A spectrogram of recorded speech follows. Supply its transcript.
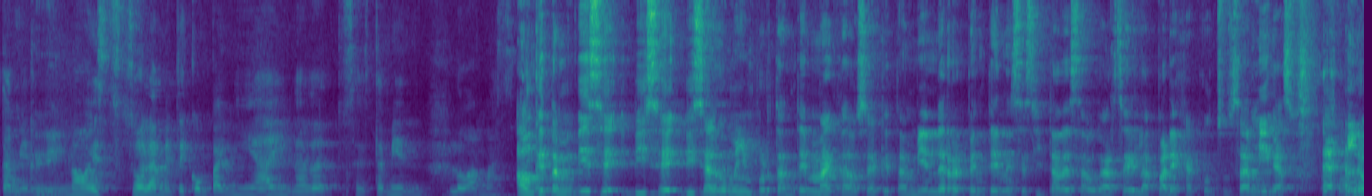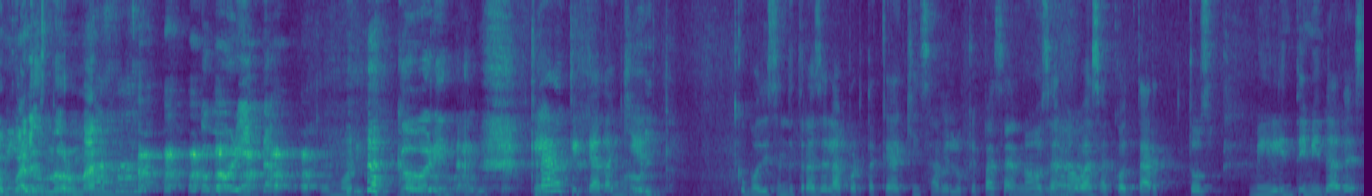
también no es solamente compañía y nada, o sea, también lo amas. Aunque también dice, dice, dice algo muy importante Magda, o sea, que también de repente necesita desahogarse de la pareja con sus amigas, o sea, lo cual es normal. Ajá, Como ahorita. como ahorita. Como ahorita. Como ahorita. Claro que cada Como quien, ahorita. Como dicen, detrás de la puerta cada quien sabe lo que pasa, ¿no? O sea, no vas a contar tus mil intimidades,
